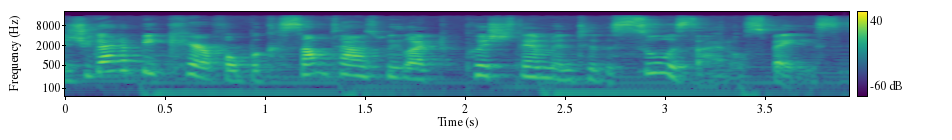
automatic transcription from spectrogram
is you got to be careful because sometimes we like to push them into the suicidal space.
